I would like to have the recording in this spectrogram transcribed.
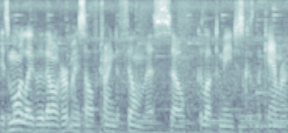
it's more likely that I'll hurt myself trying to film this, so good luck to me just because of the camera.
